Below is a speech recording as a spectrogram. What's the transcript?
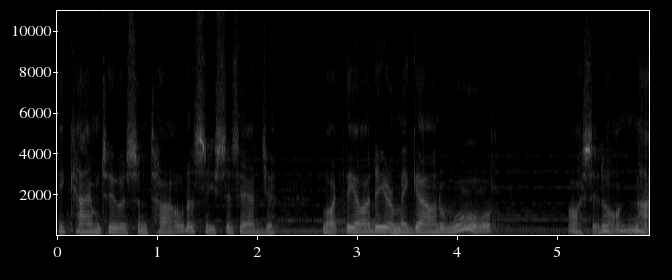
he came to us and told us, he says, how'd you like the idea of me going to war? I said, oh no.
